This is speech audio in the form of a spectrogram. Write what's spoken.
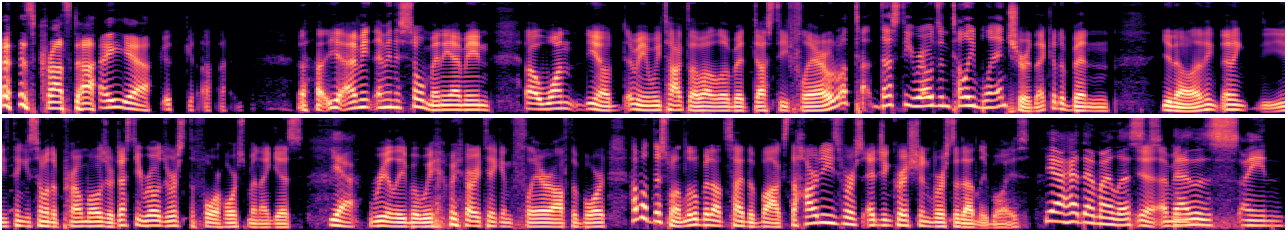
on his crossed eye. Yeah, Good God. Uh, yeah, I mean, I mean, there's so many. I mean, uh, one, you know, I mean, we talked about a little bit Dusty Flair. What about T- Dusty Rhodes and Tully Blanchard? That could have been, you know, I think, I think you think of some of the promos or Dusty Rhodes versus the Four Horsemen, I guess, yeah. really. But we we'd already taken Flair off the board. How about this one? A little bit outside the box: the Hardys versus Edge and Christian versus the Dudley Boys. Yeah, I had that on my list. Yeah, I that was, I mean,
